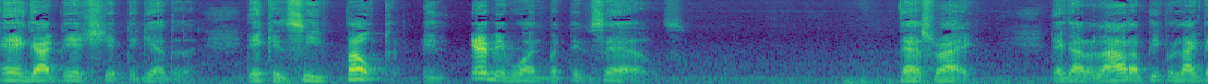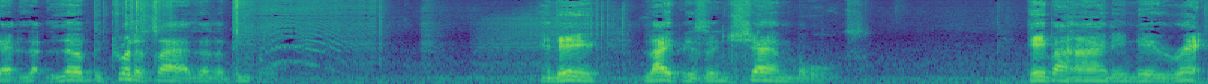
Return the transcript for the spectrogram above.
ain't got their shit together. They can see fault in everyone but themselves. That's right. They got a lot of people like that love to criticize other people. And their life is in shambles. They behind in their rent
